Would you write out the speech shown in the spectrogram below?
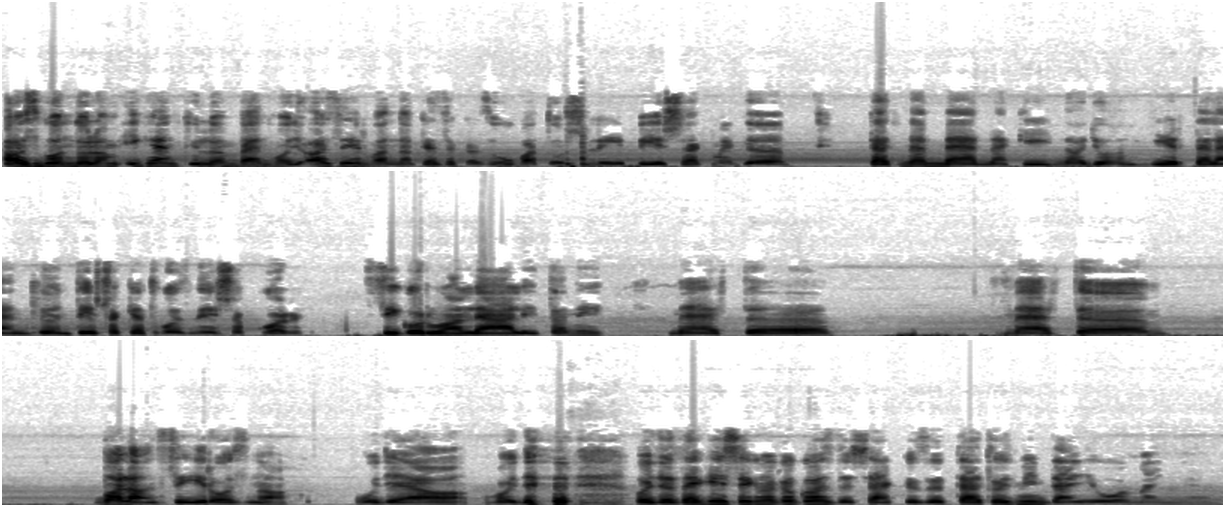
Azt gondolom, igen, különben, hogy azért vannak ezek az óvatos lépések, meg tehát nem mernek így nagyon hirtelen döntéseket hozni, és akkor szigorúan leállítani, mert mert balanszíroznak ugye, a, hogy, hogy az egészség meg a gazdaság között, tehát hogy minden jól menjen.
